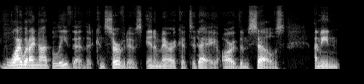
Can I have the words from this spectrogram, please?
why would I not believe then that conservatives in America today are themselves, I mean,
